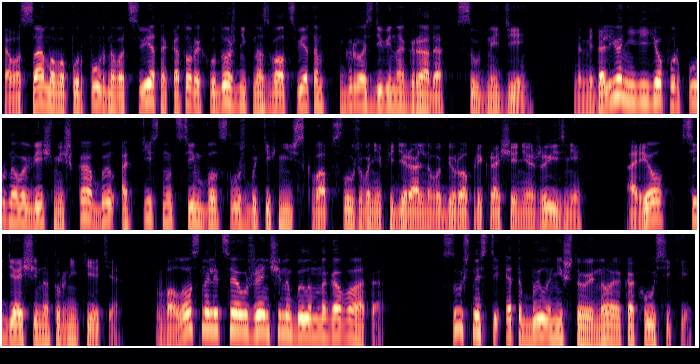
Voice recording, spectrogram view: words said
Того самого пурпурного цвета, который художник назвал цветом грозди винограда в судный день. На медальоне ее пурпурного вещмешка был оттиснут символ службы технического обслуживания Федерального бюро прекращения жизни – орел, сидящий на турникете. Волос на лице у женщины было многовато. В сущности, это было не что иное, как усики.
